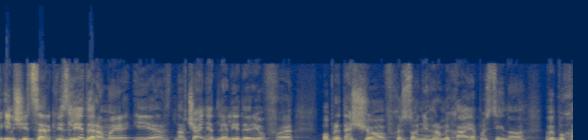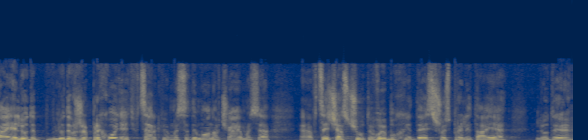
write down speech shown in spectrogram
в іншій церкві з лідерами і навчання для лідерів. е, Попри те, що в Херсоні громихає, постійно вибухає, люди, люди вже приходять в церкві, ми сидимо, навчаємося. Е, В цей час чути вибухи, десь щось прилітає. Люди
